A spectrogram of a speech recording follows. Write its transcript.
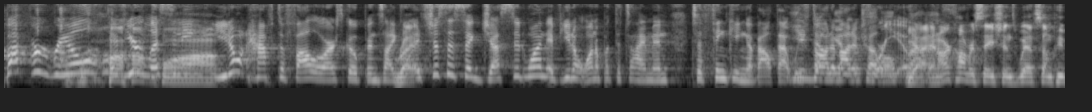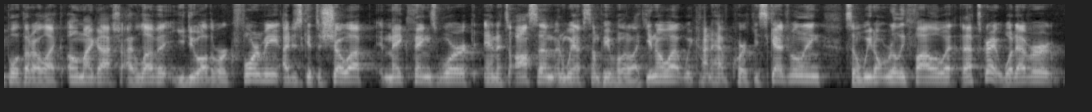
but for real, if you're listening, you don't have to follow our scope and cycle. Right. It's just a suggested one if you don't want to put the time in to thinking about that. We've You thought about in it for you. Yeah, in our conversations, we have some people that are like, "Oh my gosh, I love it! You do all the work for me. I just get to show up, make things work, and it's awesome." And we have some people that are like, "You know what? We kind of have quirky scheduling, so we don't really follow it. That's great. Whatever."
